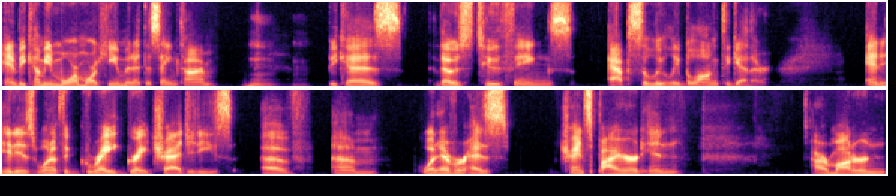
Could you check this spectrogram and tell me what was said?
and becoming more and more human at the same time mm-hmm. because those two things absolutely belong together and it is one of the great great tragedies of um, whatever has transpired in our modern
